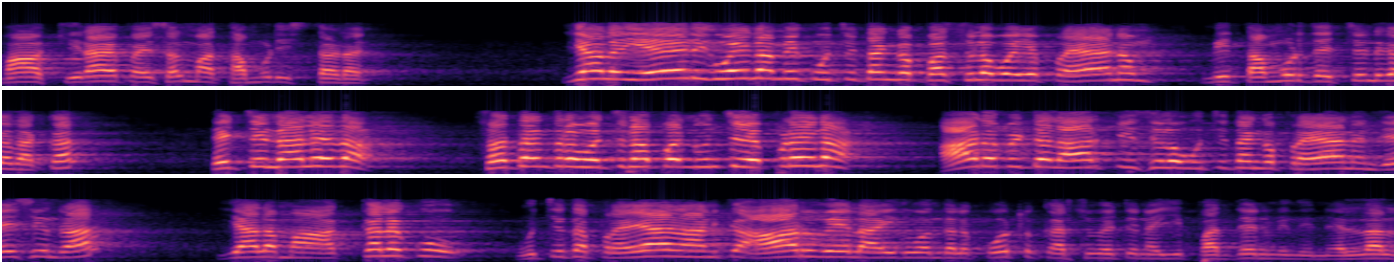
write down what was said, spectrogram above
మా కిరాయి పైసలు మా తమ్ముడు ఇస్తాడని. ఇవాళ ఏడికి పోయినా మీకు ఉచితంగా బస్సులో పోయే ప్రయాణం మీ తమ్ముడు తెచ్చిండు కదా అక్క? తెచ్చిండా లేదా? స్వతంత్రం వచ్చినప్పటి నుంచి ఎప్పుడైనా ఆడబిడ్డలు ఆర్టీసీలో ఉచితంగా ప్రయాణం చేసిండ్రా? ఇవాళ మా అక్కలకు ఉచిత ప్రయాణానికి ఆరు వేల ఐదు వందల కోట్లు ఖర్చు పెట్టిన ఈ పద్దెనిమిది నెలల.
